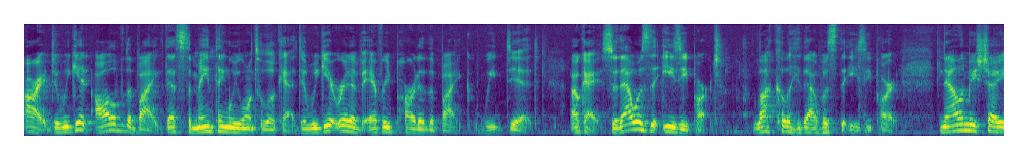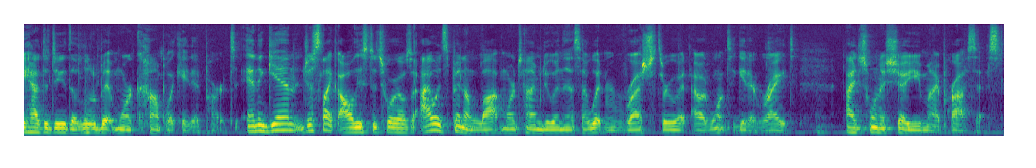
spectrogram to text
All right, did we get all of the bike? That's the main thing we want to look at. Did we get rid of every part of the bike? We did. Okay, so that was the easy part. Luckily, that was the easy part. Now let me show you how to do the little bit more complicated parts. And again, just like all these tutorials, I would spend a lot more time doing this. I wouldn't rush through it. I would want to get it right. I just want to show you my process.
